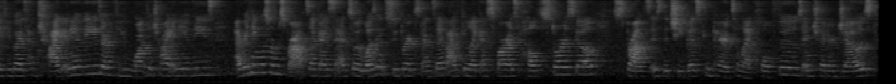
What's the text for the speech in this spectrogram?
if you guys have tried any of these or if you want to try any of these. Everything was from Sprouts, like I said, so it wasn't super expensive. I feel like as far as health stores go, Sprouts is the cheapest compared to like Whole Foods and Trader Joe's.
